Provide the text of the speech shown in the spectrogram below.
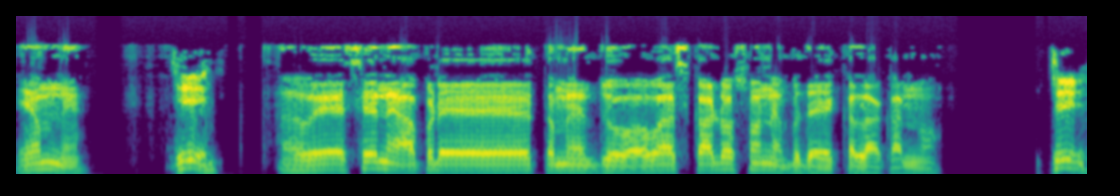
એમ ને? જી. હવે છે ને આપણે તમે જો અવાજ કાઢો છો ને બધા કલાકારનો. જી.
